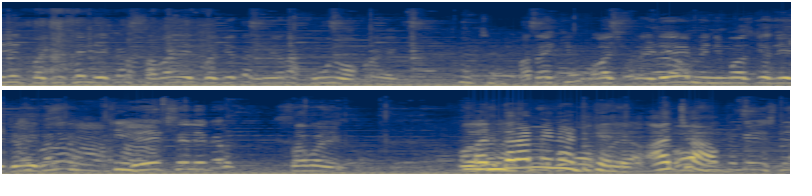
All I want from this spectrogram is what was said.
एक बजे से लेकर सवा एक बजे तक मेरा फ़ोन ऑफ़ रहेगा। पता है क्यों? आज फ्राइडे है मैं नमाज़ के लिए जाएगा ना? एक से लेकर सवा एक। तक। पंद्रह मिनट के लिए। अच्छा। इसने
